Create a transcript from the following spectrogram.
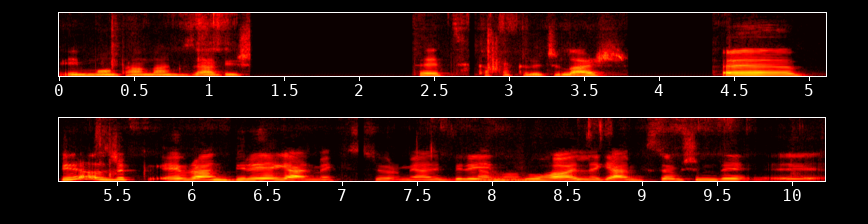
e, Montan'dan güzel bir set, kafa kırıcılar. E, birazcık evren bireye gelmek istiyorum. Yani bireyin Tamam. ruh haline gelmek istiyorum. Şimdi e,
